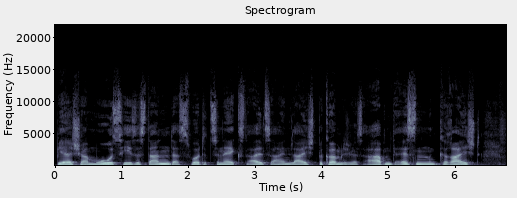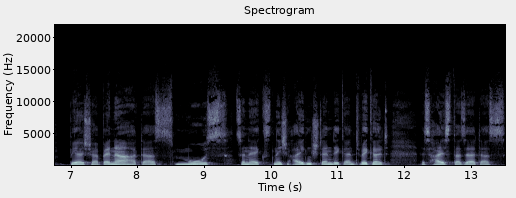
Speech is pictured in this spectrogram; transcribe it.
Birscher Mus hieß es dann, das wurde zunächst als ein leicht bekömmliches Abendessen gereicht. Birscher Benner hat das Mus zunächst nicht eigenständig entwickelt. Es heißt, dass er das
